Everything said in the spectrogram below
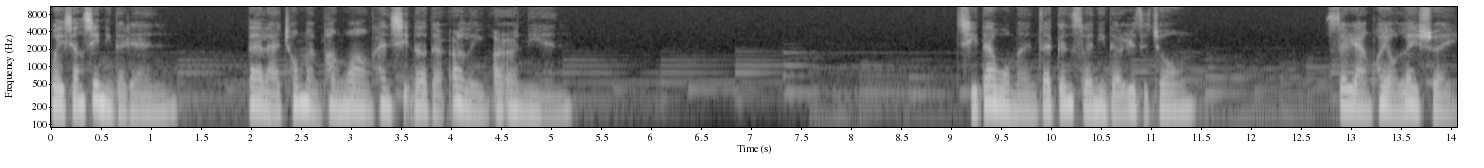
为相信你的人带来充满盼望和喜乐的二零二二年。期待我们在跟随你的日子中，虽然会有泪水，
